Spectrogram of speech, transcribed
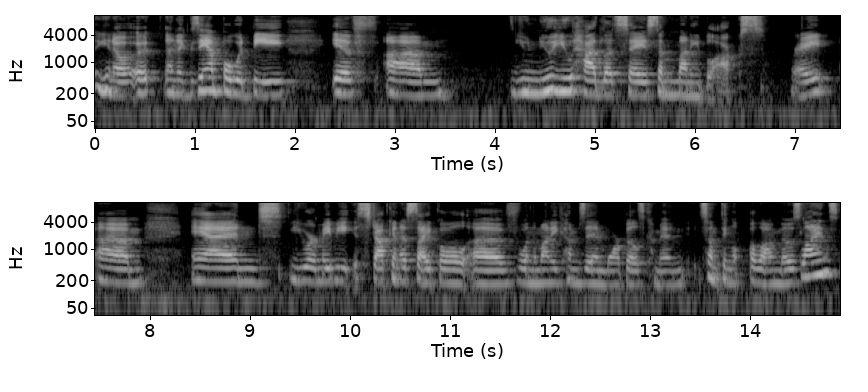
you know, a, an example would be if um, you knew you had, let's say, some money blocks, right? Um, and you are maybe stuck in a cycle of when the money comes in, more bills come in, something along those lines.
